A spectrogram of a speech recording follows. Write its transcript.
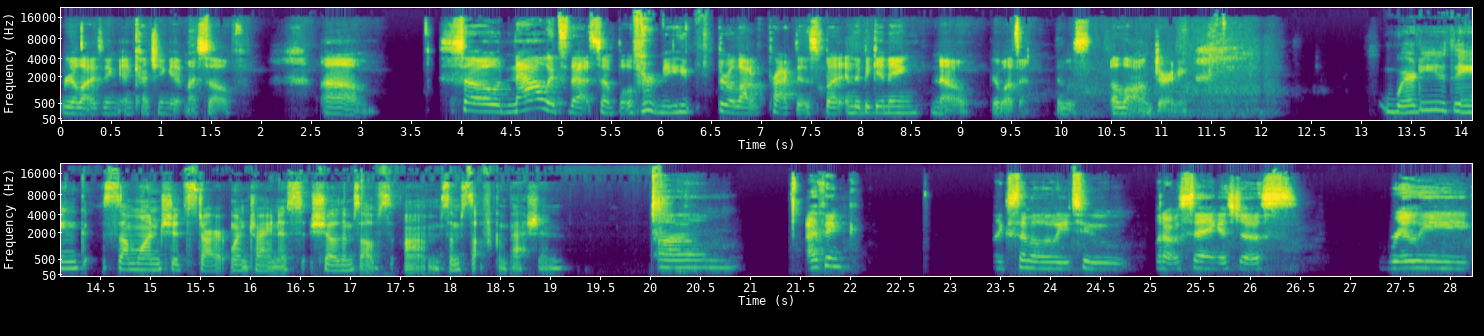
realizing and catching it myself. Um, so now it's that simple for me through a lot of practice. But in the beginning, no, it wasn't. It was a long journey. Where do you think someone should start when trying to show themselves um, some self compassion? Um, I think, like similarly to what I was saying, is just really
